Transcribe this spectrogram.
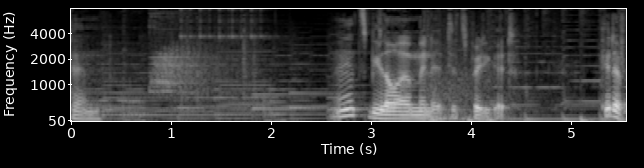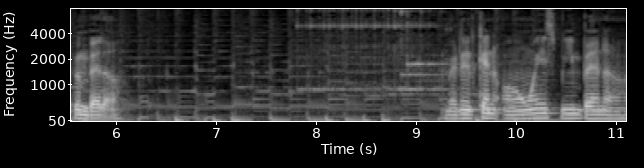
ten. It's below a minute. It's pretty good. Could have been better. But it can always be better.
